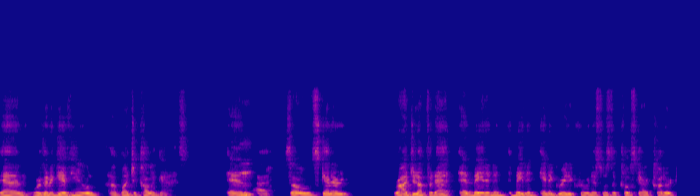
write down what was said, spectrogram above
then we're going to give you a, a, bunch of color guys. And mm-hmm. So Skinner rogered up for that and made an made an integrated crew. And this was the Coast Guard cutter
